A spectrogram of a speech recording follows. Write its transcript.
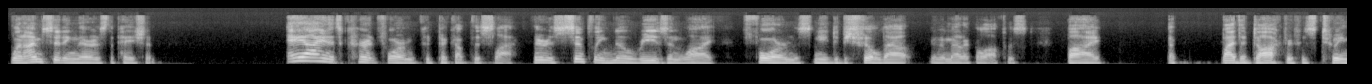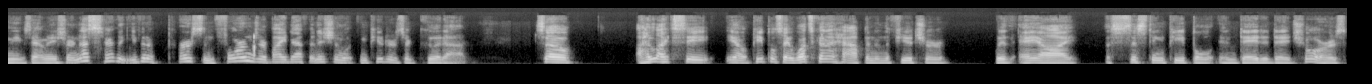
when I'm sitting there as the patient. AI in its current form could pick up this slack. There is simply no reason why forms need to be filled out in a medical office by a, by the doctor who's doing the examination, or necessarily even a person. Forms are by definition what computers are good at. So I like to see, you know, people say, what's going to happen in the future with AI assisting people in day-to-day chores?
